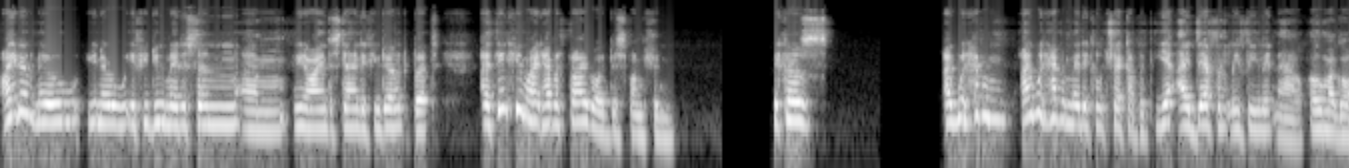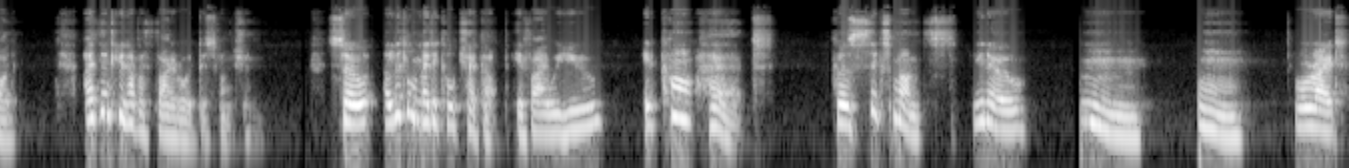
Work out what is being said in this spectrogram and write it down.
I don't know, you know, if you do medicine, um, you know, I understand if you don't, but I think you might have a thyroid dysfunction because I would have a I would have a medical checkup. If, yeah, I definitely feel it now. Oh my God, I think you have a thyroid dysfunction. So a little medical checkup, if I were you, it can't hurt because six months, you know, hmm, hmm. All right.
